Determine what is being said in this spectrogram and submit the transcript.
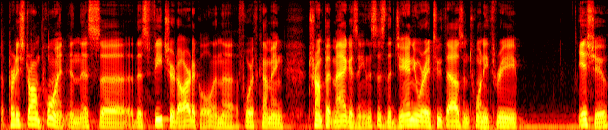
a pretty strong point in this, uh, this featured article in the forthcoming Trumpet magazine. This is the January 2023 issue.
